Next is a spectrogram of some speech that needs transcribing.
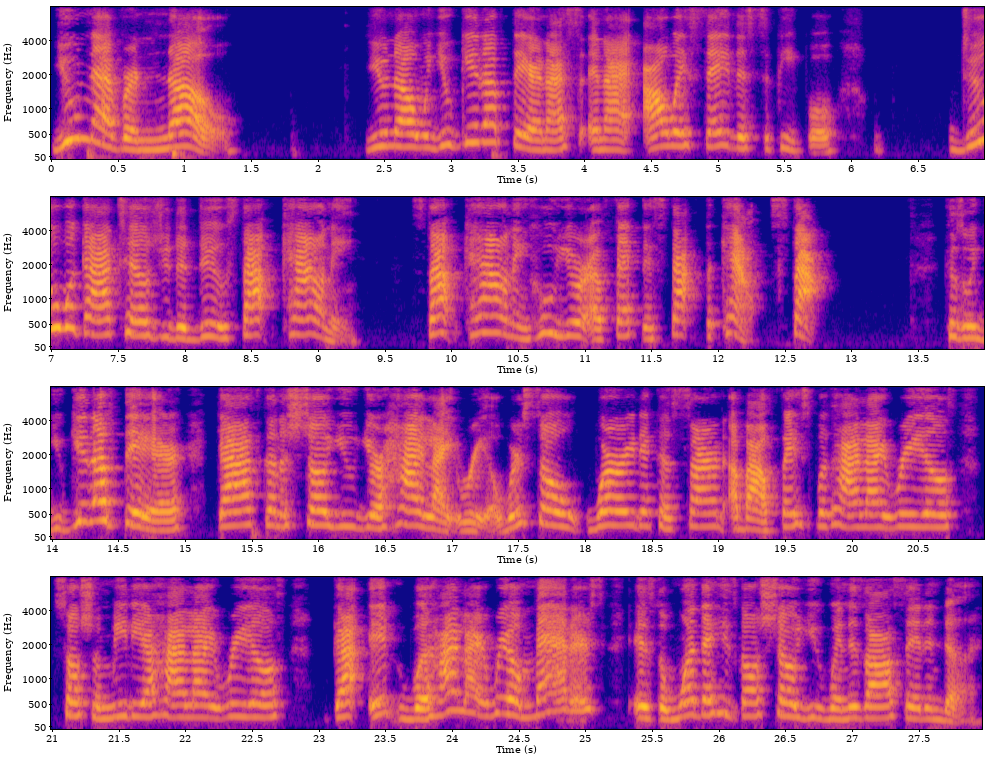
You never know. You know, when you get up there, and I and I always say this to people, do what God tells you to do. Stop counting. Stop counting who you're affecting. Stop the count. Stop. Because when you get up there, God's going to show you your highlight reel. We're so worried and concerned about Facebook highlight reels, social media highlight reels. God, it what highlight reel matters is the one that He's going to show you when it's all said and done.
